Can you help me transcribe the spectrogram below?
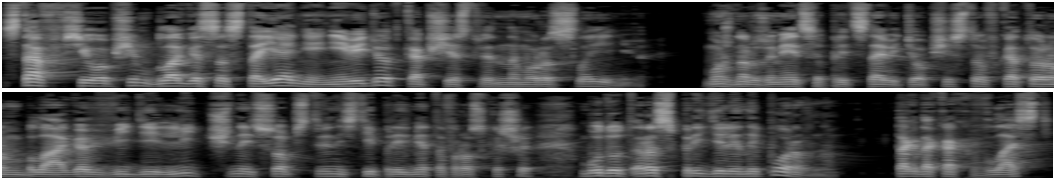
Став всеобщим, благосостояние не ведет к общественному расслоению. Можно, разумеется, представить общество, в котором блага в виде личной собственности и предметов роскоши будут распределены поровну, тогда как власть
